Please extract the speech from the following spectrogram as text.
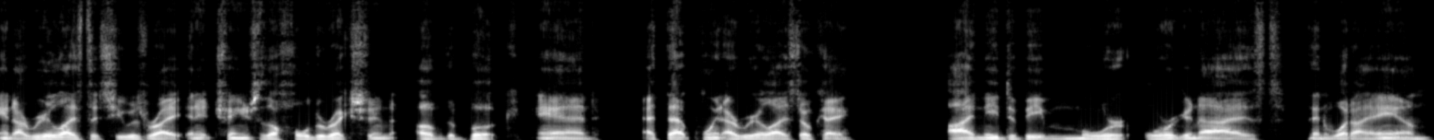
And I realized that she was right and it changed the whole direction of the book. And at that point, I realized, okay, I need to be more organized than what I am.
